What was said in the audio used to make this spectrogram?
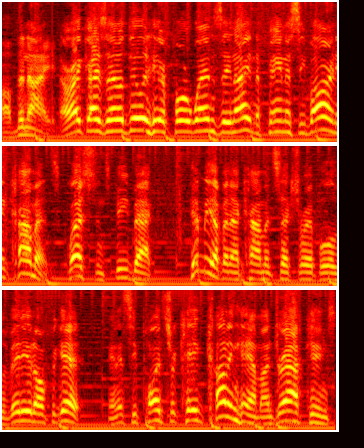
of the night. All right, guys, that'll do it here for Wednesday night in the fantasy bar. Any comments, questions, feedback? Hit me up in that comment section right below the video. Don't forget, fantasy points for Cade Cunningham on DraftKings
